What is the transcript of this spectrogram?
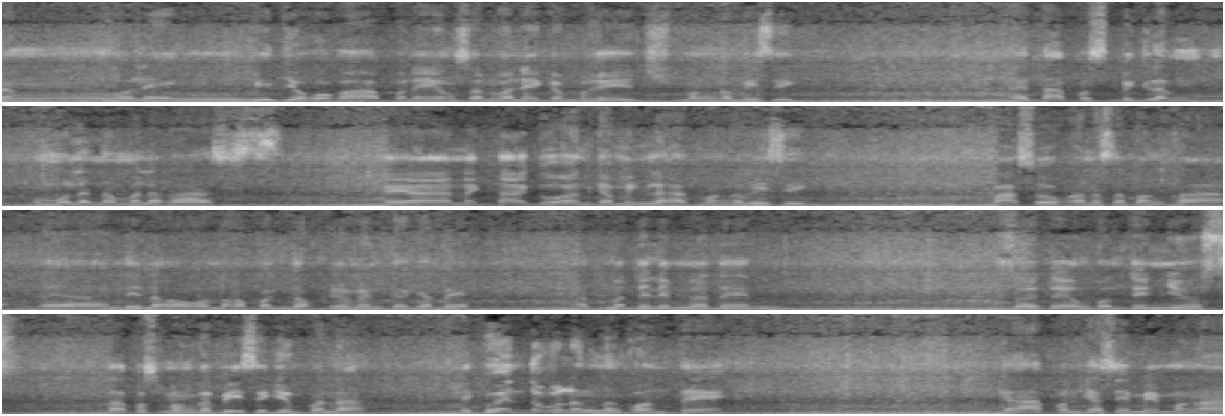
nang huling video ko kahapon ay yung San Juanico Bridge, mga kabisig. Eh tapos biglang umulan ng malakas. Kaya nagtaguan kaming lahat mga kabisig. Pasok ka na sa bangka, kaya hindi na ako nakapag-document kagabi. At madilim na din. So ito yung continuous. Tapos mga kabisig yung pala. Ikwento ko lang ng konti. Kahapon kasi may mga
